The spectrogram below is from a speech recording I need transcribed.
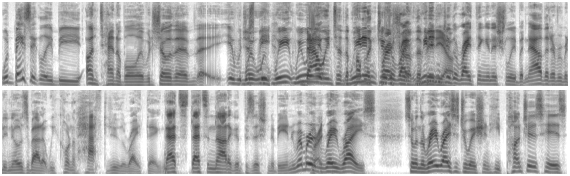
Would basically be untenable. It would show them. That it would just we, be we, we were- bowing to the we public pressure the right, of the we video. didn't do the right thing initially, but now that everybody knows about it, we kind of have to do the right thing. That's that's not a good position to be in. Remember in Ray Rice? So in the Ray Rice situation, he punches his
